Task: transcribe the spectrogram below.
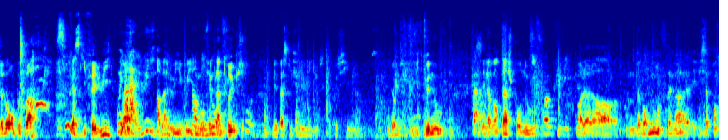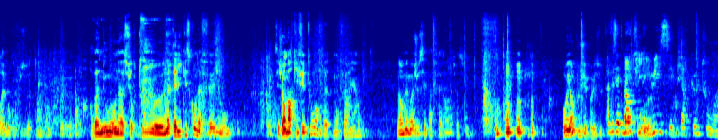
D'abord, on peut pas Si. faire ce qu'il fait lui. Oui. Non. Ah, lui Ah, bah lui, oui, Non, nous, mais on fait nous, plein on de fait trucs. Mais pas ce qu'il fait lui, c'est pas possible. Il va beaucoup plus vite que nous. C'est l'avantage pour nous. Dix fois plus vite que Oh là là, d'abord nous on le ferait mal et puis ça prendrait beaucoup plus de temps. Donc, euh, ah bah nous on a surtout euh, Nathalie, qu'est-ce qu'on a fait nous? C'est Jean-Marc qui fait tout en fait, mais on fait rien. Non mais moi je sais pas faire de toute façon. oui en plus j'ai pas les outils. Ah, vous êtes Non, lui, c'est pire que tout. hein.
